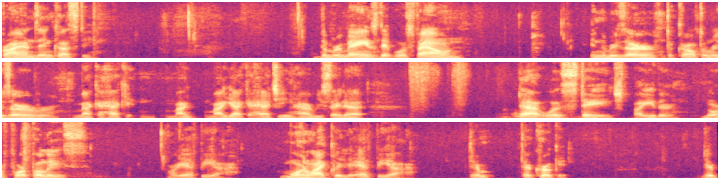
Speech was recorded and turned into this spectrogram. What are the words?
Brian's in custody. The remains that was found in the reserve, the Carlton Reserve, or Macahacket, Myakkahatchee, however you say that, that was staged by either North Port Police or the FBI. More likely, the FBI. They're they're crooked. They're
